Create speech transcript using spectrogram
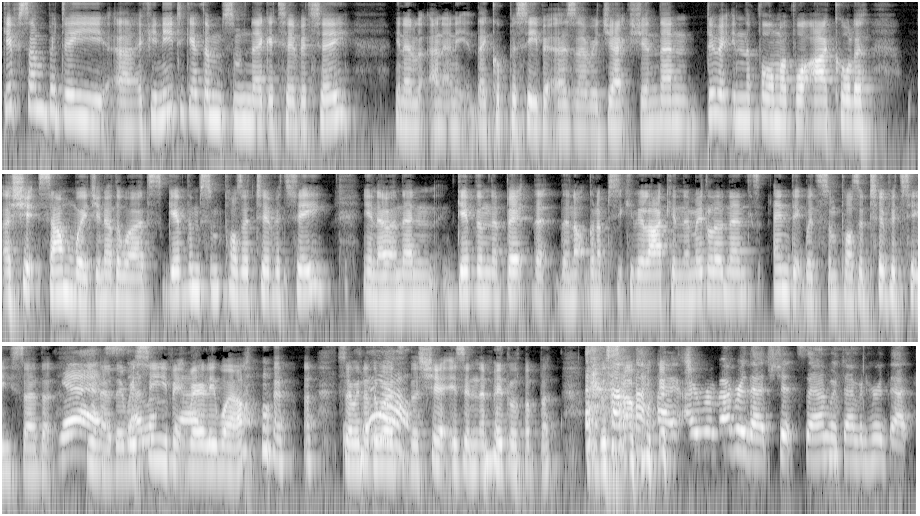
give somebody uh, if you need to give them some negativity, you know, and, and they could perceive it as a rejection, then do it in the form of what I call a a shit sandwich in other words give them some positivity you know and then give them the bit that they're not going to particularly like in the middle and then end it with some positivity so that yes, you know they receive it really well. So in yeah. other words the shit is in the middle of the, of the sandwich. I, I remember that shit sandwich. I haven't heard that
